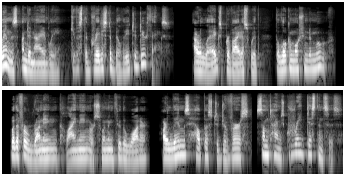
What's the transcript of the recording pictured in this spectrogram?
Limbs undeniably give us the greatest ability to do things. Our legs provide us with the locomotion to move. Whether for running, climbing, or swimming through the water, our limbs help us to traverse sometimes great distances.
